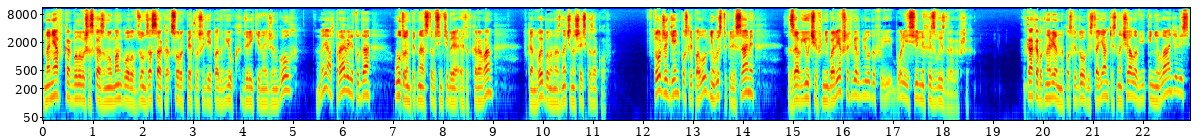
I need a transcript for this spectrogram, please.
Наняв, как было выше сказано, у монголов Дзунзасака 45 лошадей под вьюг до реки Найджингол, мы отправили туда утром 15 сентября этот караван. В конвой было назначено шесть казаков. В тот же день после полудня выступили сами, завьючив не болевших верблюдов и более сильных из выздоровевших. Как обыкновенно, после долгой стоянки сначала вьюки не ладились,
